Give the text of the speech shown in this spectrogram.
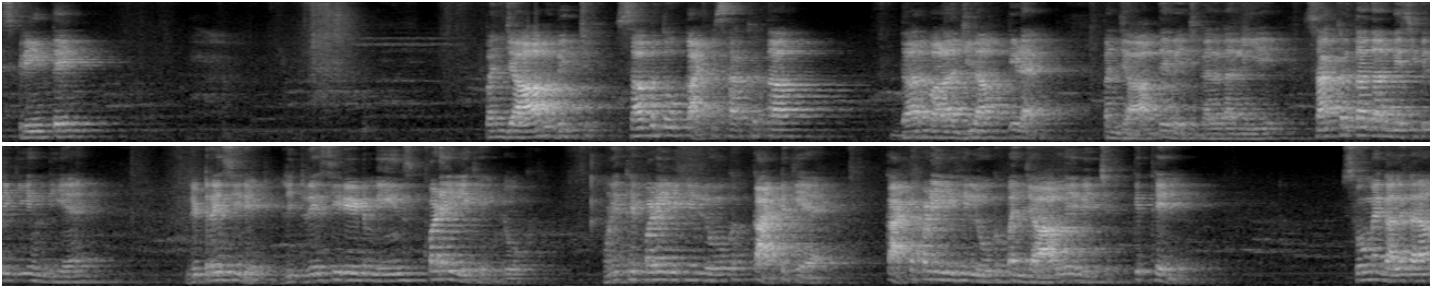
ਸਕਰੀਨ ਤੇ। ਪੰਜਾਬ ਵਿੱਚ ਸਭ ਤੋਂ ਘੱਟ ਸਾਖਰਤਾ ਦਰ ਵਾਲਾ ਜ਼ਿਲ੍ਹਾ ਕਿਹੜਾ ਹੈ? ਪੰਜਾਬ ਦੇ ਵਿੱਚ ਗੱਲ ਕਰ ਲਈਏ। ਸਾਖਰਤਾ ਦਰ ਬੇਸਿਕਲੀ ਕੀ ਹੁੰਦੀ ਹੈ? Literacy rate literacy rate means ਪੜ੍ਹੇ ਲਿਖੇ ਲੋਕ। ਹੁਣ ਇੱਥੇ ਪੜ੍ਹੇ ਲਿਖੇ ਲੋਕ ਘੱਟ ਕਿਹਾ ਹੈ? ਘੱਟ ਪੜ੍ਹੇ ਲਿਖੇ ਲੋਕ ਪੰਜਾਬ ਦੇ ਵਿੱਚ ਕਿੱਥੇ ਨੇ? ਸੋ ਮੈਂ ਗੱਲ ਕਰਾਂ,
